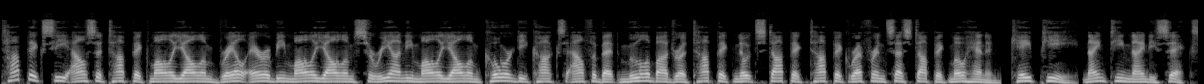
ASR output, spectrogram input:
Topic see also topic Malayalam Braille Arabi Malayalam Suryani Malayalam Kawargi Cox Alphabet Mulabhadra topic Notes topic topic References topic Mohanan, K.P. 1996.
